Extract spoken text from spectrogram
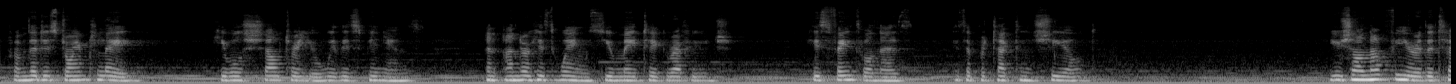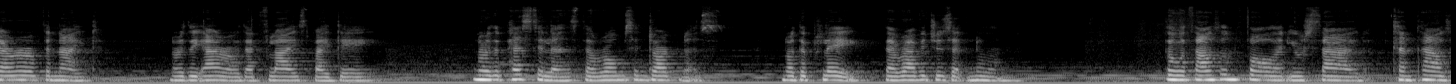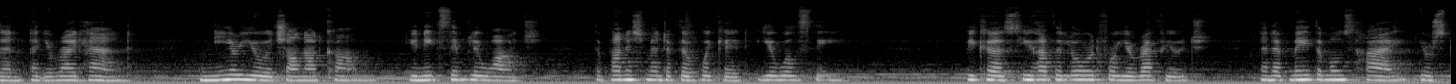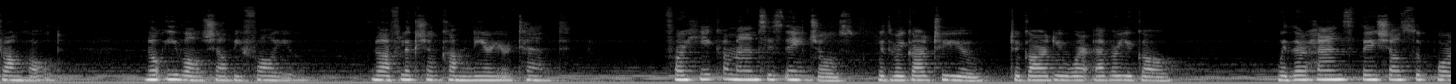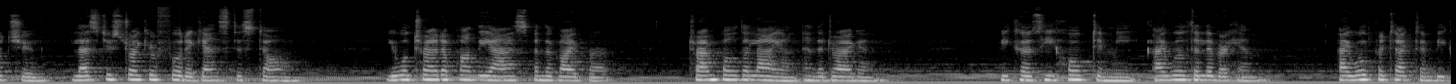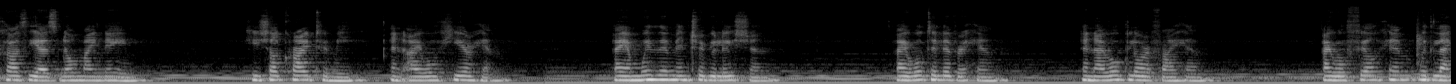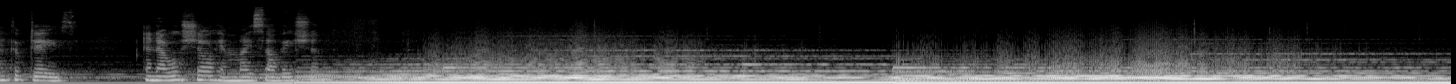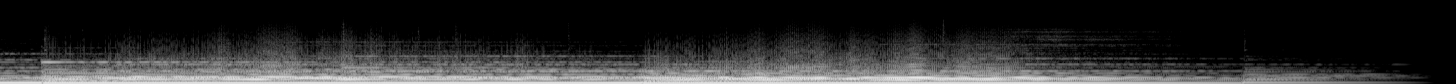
from the destroying plague. He will shelter you with his pinions, and under his wings you may take refuge. His faithfulness is a protecting shield. You shall not fear the terror of the night, nor the arrow that flies by day, nor the pestilence that roams in darkness, nor the plague that ravages at noon. Though a thousand fall at your side, ten thousand at your right hand, near you it shall not come. You need simply watch. The punishment of the wicked you will see. Because you have the Lord for your refuge, and have made the Most High your stronghold, no evil shall befall you, no affliction come near your tent. For he commands his angels with regard to you to guard you wherever you go. With their hands they shall support you, lest you strike your foot against a stone. You will tread upon the asp and the viper, trample the lion and the dragon. Because he hoped in me, I will deliver him. I will protect him because he has known my name. He shall cry to me, and I will hear him. I am with him in tribulation. I will deliver him, and I will glorify him. I will fill him with length of days, and I will show him my salvation.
